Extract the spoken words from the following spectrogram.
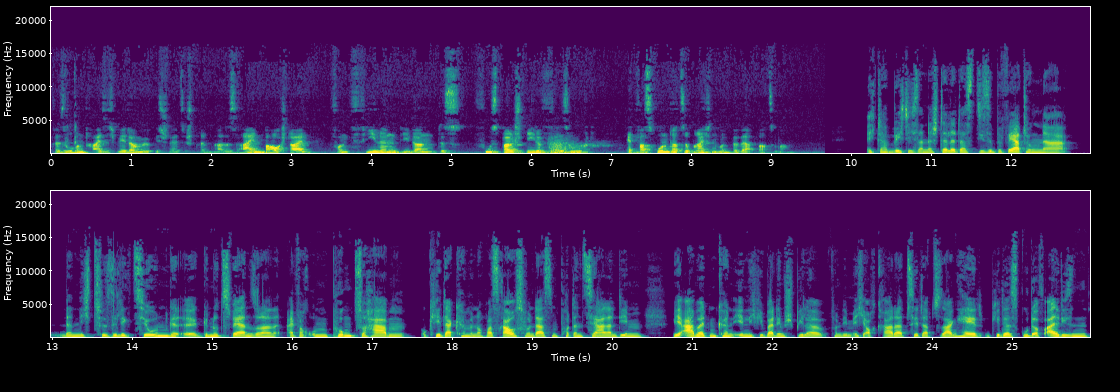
versuchen, 30 Meter möglichst schnell zu sprinten. Also es ist ein Baustein von vielen, die dann das Fußballspiel versucht, etwas runterzubrechen und bewertbar zu machen. Ich glaube, wichtig ist an der Stelle, dass diese Bewertungen da dann nicht zur Selektion ge äh, genutzt werden, sondern einfach um einen Punkt zu haben, okay, da können wir noch was rausholen, da ist ein Potenzial, an dem wir arbeiten können, ähnlich wie bei dem Spieler, von dem ich auch gerade erzählt habe, zu sagen, hey, okay, der ist gut auf all diesen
